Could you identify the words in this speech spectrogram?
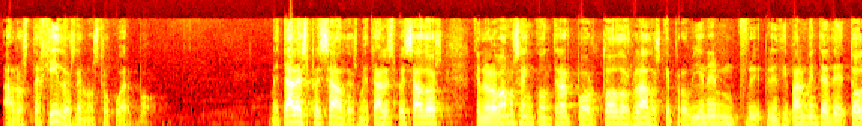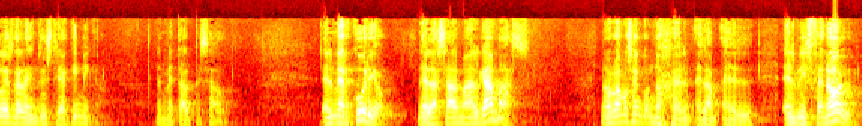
a los tejidos de nuestro cuerpo. Metales pesados, metales pesados que nos lo vamos a encontrar por todos lados, que provienen principalmente de todo es de la industria química, el metal pesado. El mercurio, de las amalgamas, nos vamos a encontrar el, bisfenol,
